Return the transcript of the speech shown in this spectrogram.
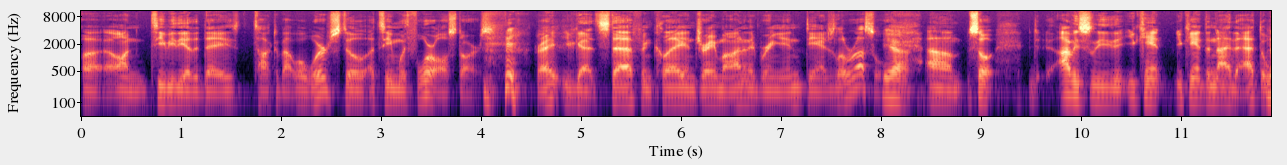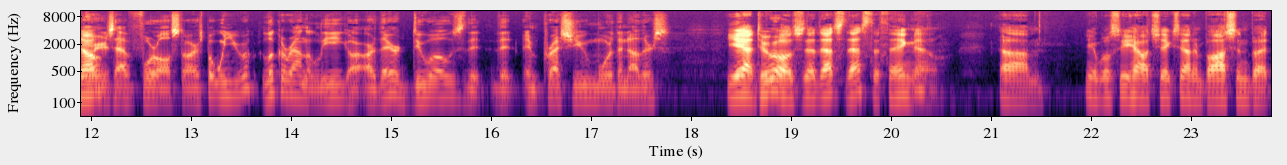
uh, on TV the other day talked about well we're still a team with four All Stars, right? You've got Steph and Klay and Draymond, and they bring in D'Angelo Russell. Yeah. Um, so obviously that you can't you can't deny that the No. Warriors have four All Stars. But when you look- look around the league, are, are there duos that that impress you more than others? Yeah, duos. That's that's the thing now. Um, you know, we'll see how it shakes out in Boston, but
